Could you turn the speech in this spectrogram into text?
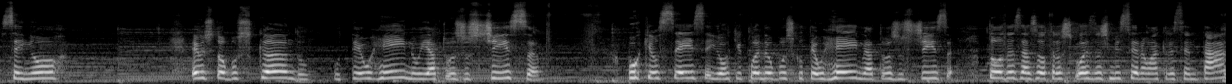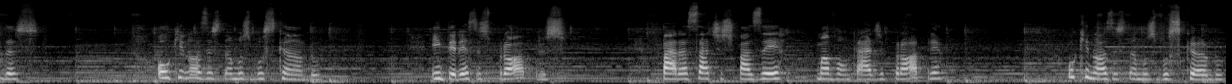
Senhor, eu estou buscando o teu reino e a tua justiça. Porque eu sei, Senhor, que quando eu busco o teu reino e a tua justiça, todas as outras coisas me serão acrescentadas. Ou que nós estamos buscando interesses próprios para satisfazer uma vontade própria? O que nós estamos buscando?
